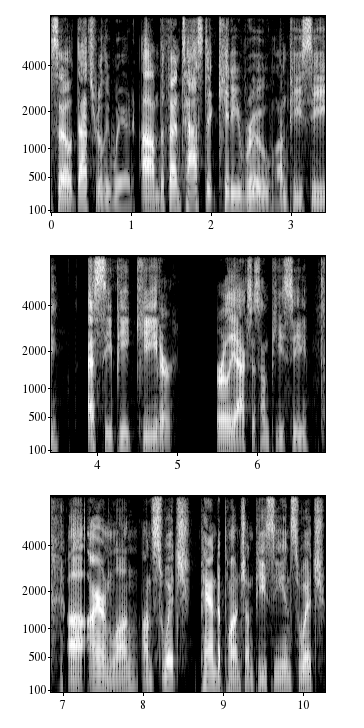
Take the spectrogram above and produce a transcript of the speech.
So that's really weird. Um, the Fantastic Kitty Roo on PC, SCP Keter, early access on PC, uh, Iron Lung on Switch, Panda Punch on PC and Switch,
